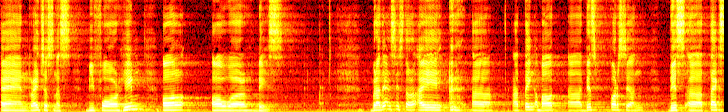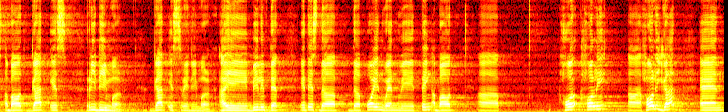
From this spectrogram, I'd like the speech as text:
and righteousness before him all our days. Brother and sister, I uh, think about uh, this version, this uh, text about God is Redeemer. God is Redeemer. I believe that it is the, the point when we think about uh, holy, uh, holy God and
